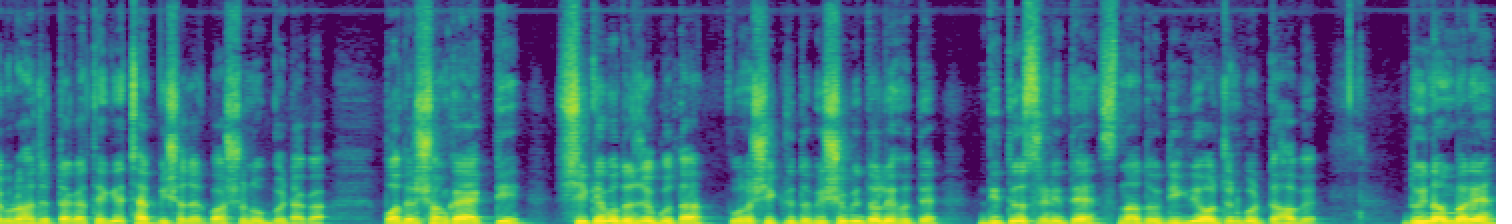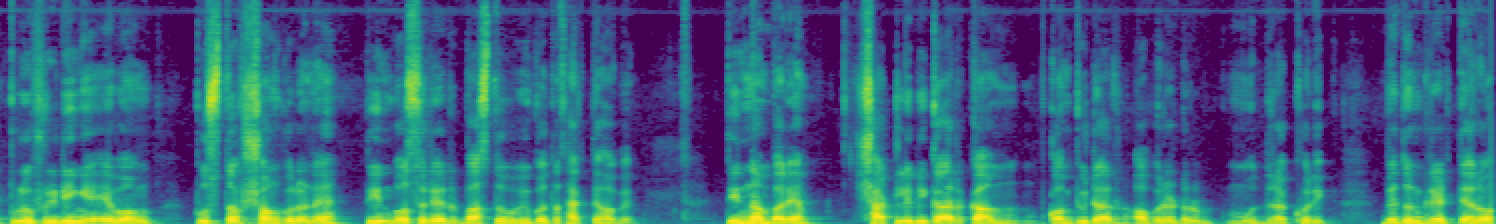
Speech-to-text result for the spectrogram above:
এগারো হাজার টাকা থেকে ছাব্বিশ হাজার পাঁচশো নব্বই টাকা। পদের সংখ্যা একটি, শিক্ষাগত যোগ্যতা, কোনো স্বীকৃত বিশ্ববিদ্যালয় হতে দ্বিতীয় শ্রেণীতে স্নাতক ডিগ্রি অর্জন করতে হবে। দুই নম্বরে, প্রুফ রিডিংয়ে এবং পুস্তক সংকলনে তিন বছরের বাস্তব অভিজ্ঞতা থাকতে হবে। তিন নম্বরে ষাটলিপিকার কাম, কম্পিউটার অপারেটর মুদ্রাক্ষরিক। বেতন গ্রেড তেরো,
